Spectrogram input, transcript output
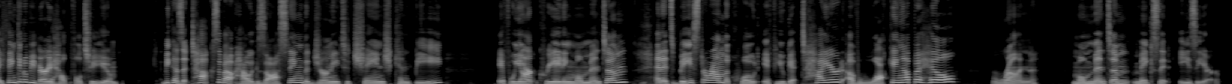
I think it'll be very helpful to you because it talks about how exhausting the journey to change can be if we aren't creating momentum. And it's based around the quote if you get tired of walking up a hill, run. Momentum makes it easier.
